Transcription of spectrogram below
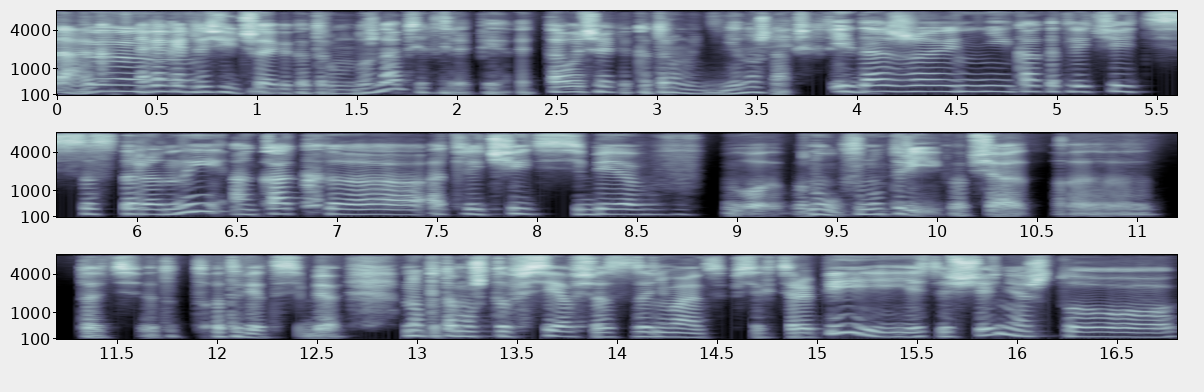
Так, Да. а как отличить человека, которому нужна психотерапия, от того человека, которому не нужна И психотерапия? даже не как отличить со стороны, а как э, отличить себе в- ну, внутри вообще э, дать этот ответ себе. Ну, потому что все сейчас занимаются психотерапией, и есть ощущение, что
